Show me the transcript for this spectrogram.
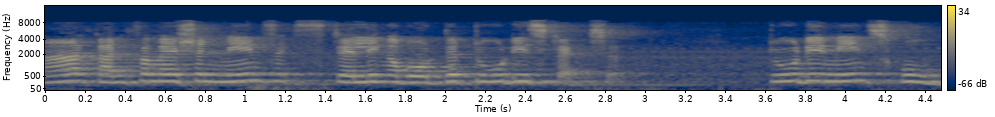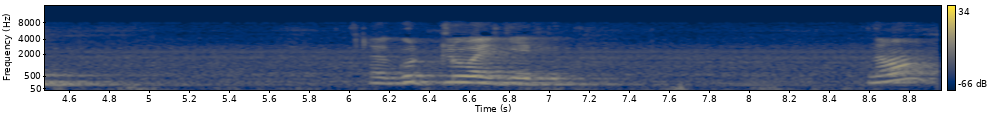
Uh, conformation means it's telling about the 2D structure. 2D means whom? A good clue I gave you. No?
